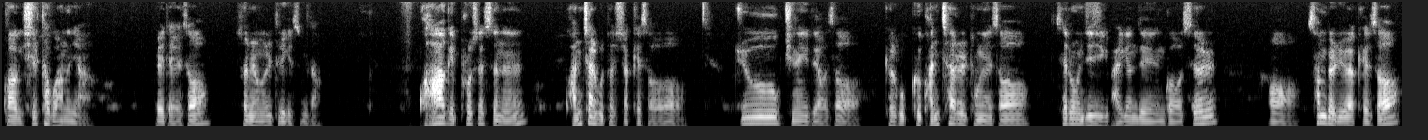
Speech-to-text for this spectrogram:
과학이 싫다고 하느냐에 대해서 설명을 드리겠습니다. 과학의 프로세스는 관찰부터 시작해서 쭉 진행이 되어서 결국 그 관찰을 통해서 새로운 지식이 발견된 것을 어, 선별 요약해서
